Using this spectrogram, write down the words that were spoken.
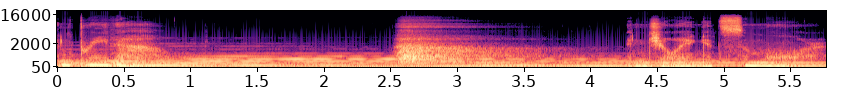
and breathe out, enjoying it some more.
